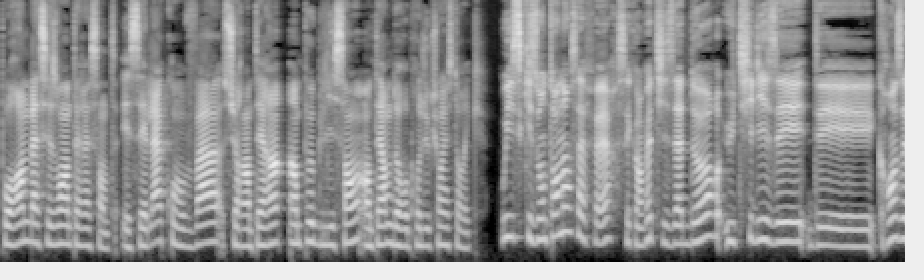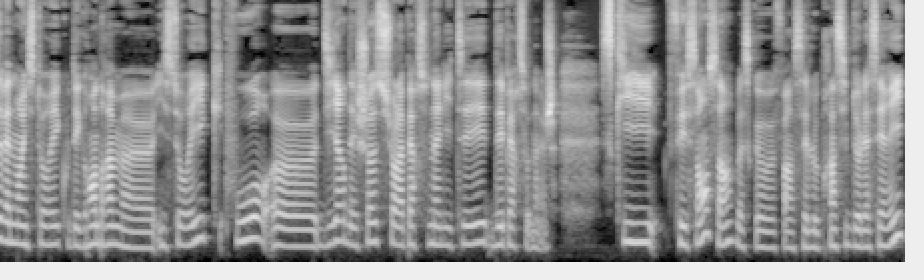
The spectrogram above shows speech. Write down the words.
pour rendre la saison intéressante et c'est là qu'on va sur un terrain un peu glissant en termes de reproduction historique. Oui, ce qu'ils ont tendance à faire, c'est qu'en fait, ils adorent utiliser des grands événements historiques ou des grands drames euh, historiques pour euh, dire des choses sur la personnalité des personnages ce qui fait sens, hein, parce que enfin c'est le principe de la série.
